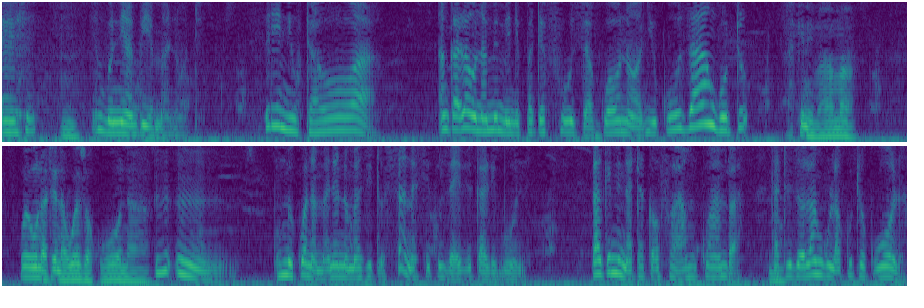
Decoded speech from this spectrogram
Ehe, hebu niambie Manoti, lini utaoa? Angalau na mimi nipate fursa ya kuwaona wajukuu zangu tu. Lakini mama, we una tena uwezo wa kuona. Mm-mm. Umekuwa na maneno mazito sana siku za hivi karibuni, lakini nataka ufahamu kwamba tatizo langu la kuto kuona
